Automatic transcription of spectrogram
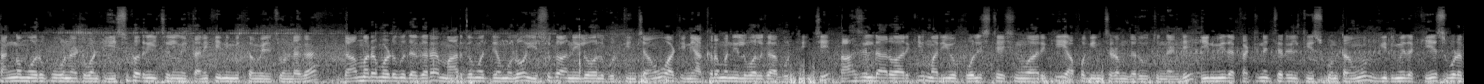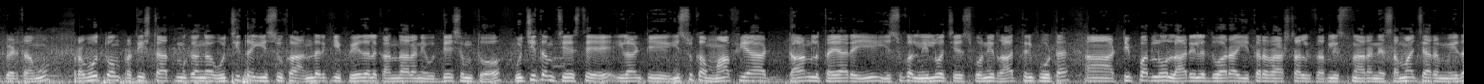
సంగం వరకు ఉన్నటువంటి ఇసుక రీచుల్ని తనిఖీ నిమిత్తం వెళ్చి ఉండగా దామరమడుగు దగ్గర మార్గమధ్యములో ఇసుక నిల్వలు గుర్తించాము. వాటిని అక్రమ నిల్వలుగా గుర్తించి తహసీల్దార్ వారికి మరియు పోలీస్ స్టేషన్ వారికి అప్పగించడం జరుగుతుందండి. దీని మీద కఠిన చర్యలు తీసుకుంటాము. దీని మీద కేసు కూడా పెడతాము. ప్రభుత్వం ప్రతిష్టాత్మకంగా ఉచిత ఇసుక అందరికీ పేదలకు అందాలనే ఉద్దేశంతో ఉచితం చేస్తే ఇలాంటి ఇసుక మాఫియా డాన్లు తయారయ్యి ఇసుకలు నిల్వ చేసుకొని రాత్రిపూట టిప్పర్లు లారీల ద్వారా ఇతర రాష్ట్రాలకు తరలిస్తున్నారు తరలిస్తున్నారనే సమాచారం మీద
